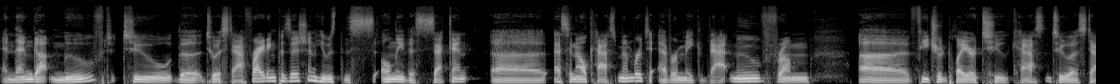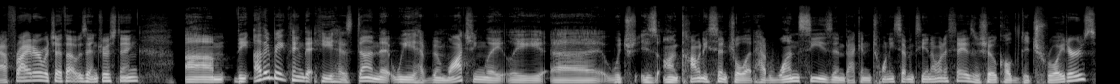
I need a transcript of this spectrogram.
and then got moved to the to a staff writing position. He was the only the second uh, SNL cast member to ever make that move from uh, featured player to cast to a staff writer, which I thought was interesting. Um, the other big thing that he has done that we have been watching lately, uh, which is on Comedy Central, it had one season back in 2017. I want to say is a show called Detroiters,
